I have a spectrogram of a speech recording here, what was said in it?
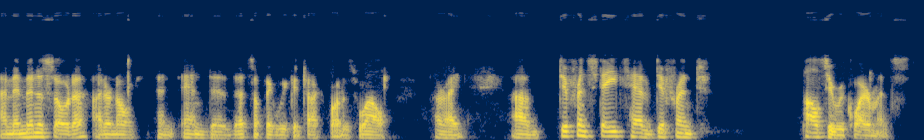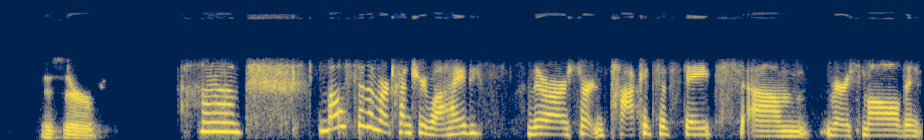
I'm in Minnesota. I don't know, and and uh, that's something we could talk about as well. All right. Um, different states have different policy requirements. Is there? Um, most of them are countrywide. There are certain pockets of states, um, very small, that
